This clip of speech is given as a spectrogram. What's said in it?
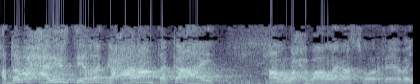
haddaba xariirtii ragga xaaraanta ka ahayd hal wax baa laga soo reebay.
